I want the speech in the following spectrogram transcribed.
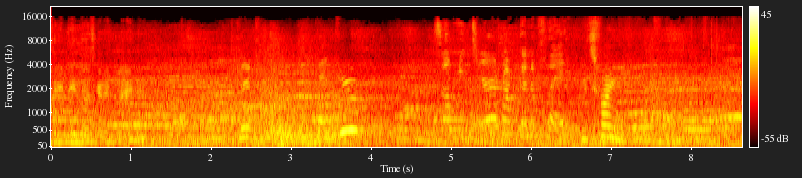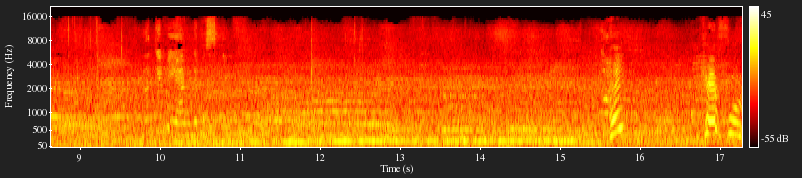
three people is gonna play. Good. Thank you. So it means you're not gonna play. It's fine. Look at me, I'm gonna skip. Hey, careful.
